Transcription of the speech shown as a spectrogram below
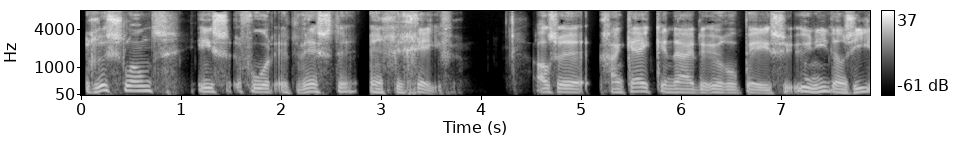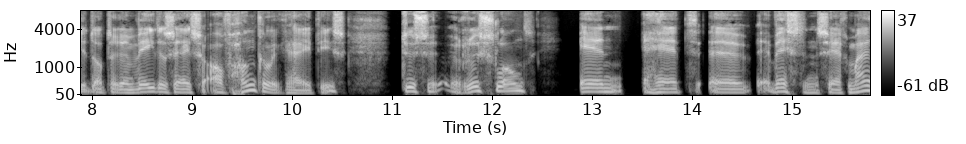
Rusland is voor het Westen een gegeven. Als we gaan kijken naar de Europese Unie, dan zie je dat er een wederzijdse afhankelijkheid is tussen Rusland en het uh, Westen, zeg maar.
